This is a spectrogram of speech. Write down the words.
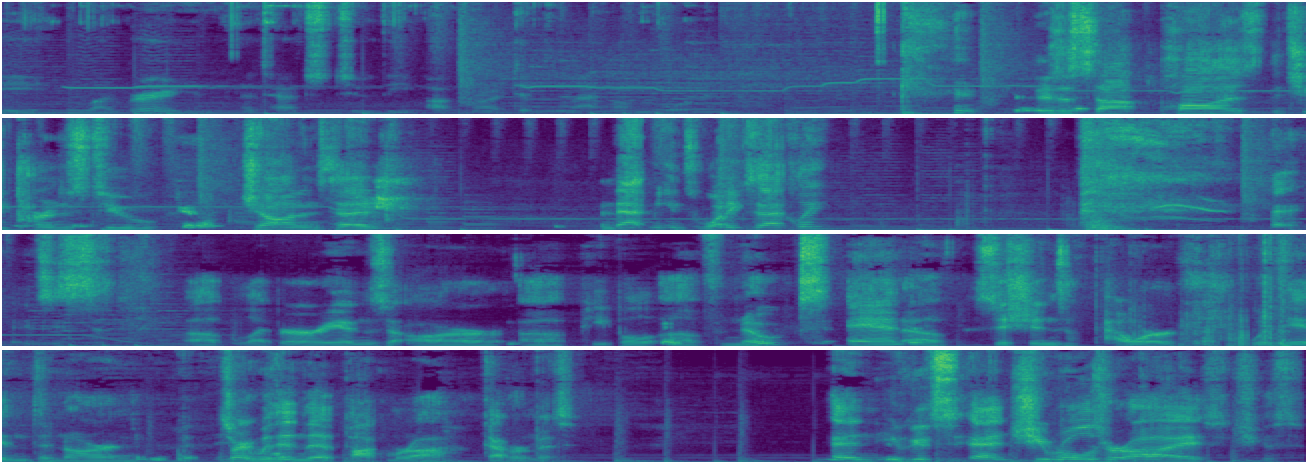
a librarian attached to the Akmarat diplomat on board. There's a stop, pause. that she turns to John and said, "And that means what exactly?" uh, librarians are uh, people of note and of positions of power within the Narn, sorry, within the Pak'ma'ra government. And you can, s- and she rolls her eyes. And she goes,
